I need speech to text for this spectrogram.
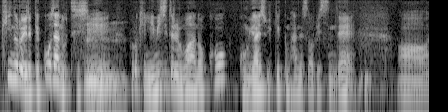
핀으로 이렇게 꽂아 놓듯이 음. 그렇게 이미지들을 모아놓고 공유할 수 있게끔 하는 서비스인데 어,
